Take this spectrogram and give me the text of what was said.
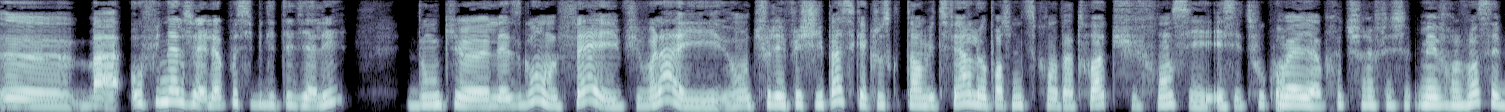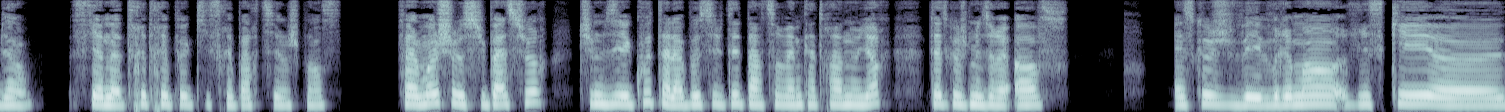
euh, bah au final j'avais la possibilité d'y aller. Donc euh, let's go, on le fait et puis voilà, et on, tu réfléchis pas, c'est quelque chose que tu as envie de faire, l'opportunité se présente à toi, tu fonces et, c'est tout quoi. Ouais, et après tu réfléchis. Mais franchement, c'est bien. Parce qu'il y en a très très peu qui seraient partis, hein, je pense. Enfin, moi, je suis pas sûre. Tu me dis, écoute, t'as la possibilité de partir 24 heures à New York. Peut-être que je me dirais, oh, est-ce que je vais vraiment risquer euh,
